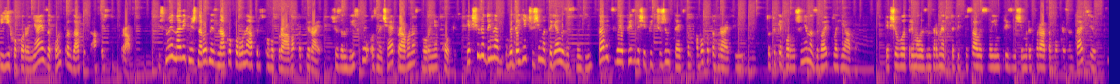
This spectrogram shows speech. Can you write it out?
і їх охороняє закон про захист авторських прав. Існує навіть міжнародний знак охорони авторського права копірайт, що з англійської означає право на створення копій. Якщо людина видає чужі матеріали за свої, ставить своє прізвище під чужим текстом або фотографією, то таке порушення називають плагіатом. Якщо ви отримали з інтернету та підписали своїм прізвищем реферат або презентацію, це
